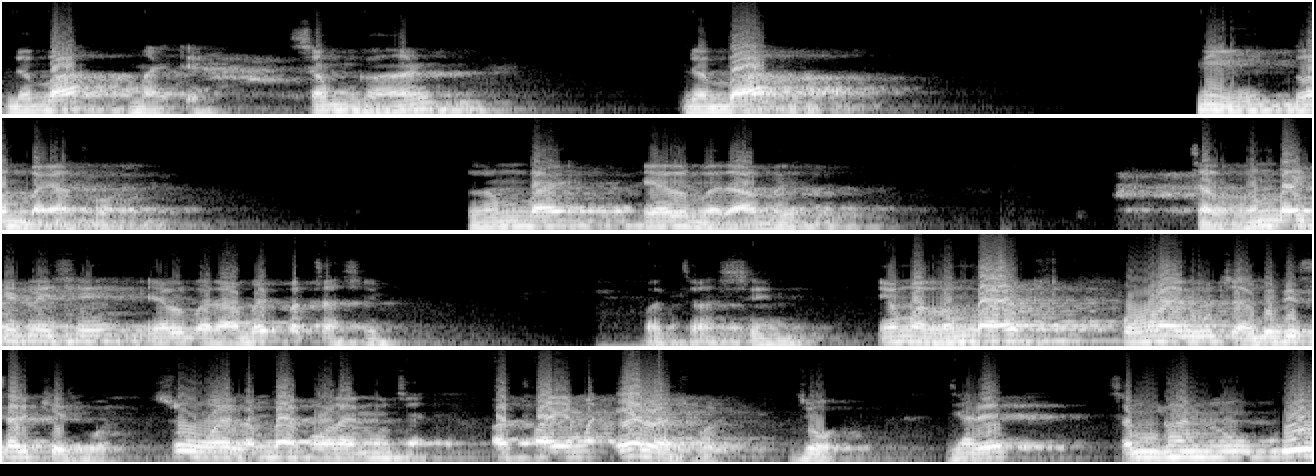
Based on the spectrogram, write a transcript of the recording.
ડબ્બા માટે. સમઘન ડબ્બા ની લંબાઈ અથવા લંબાઈ એલ બરાબર ચાલો, લંબાઈ કેટલી છે? એલ બરાબર પચાસ. પચાસ. સેમી એમાં લંબાઈ પહોળાઈ ઊંચાઈ બધી સરખી જ હોય. શું હોય? લંબાઈ પહોળાઈ ઊંચાઈ. અથવા એમાં એલ જ હોય. જો જ્યારે સમઘનનું કુલ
